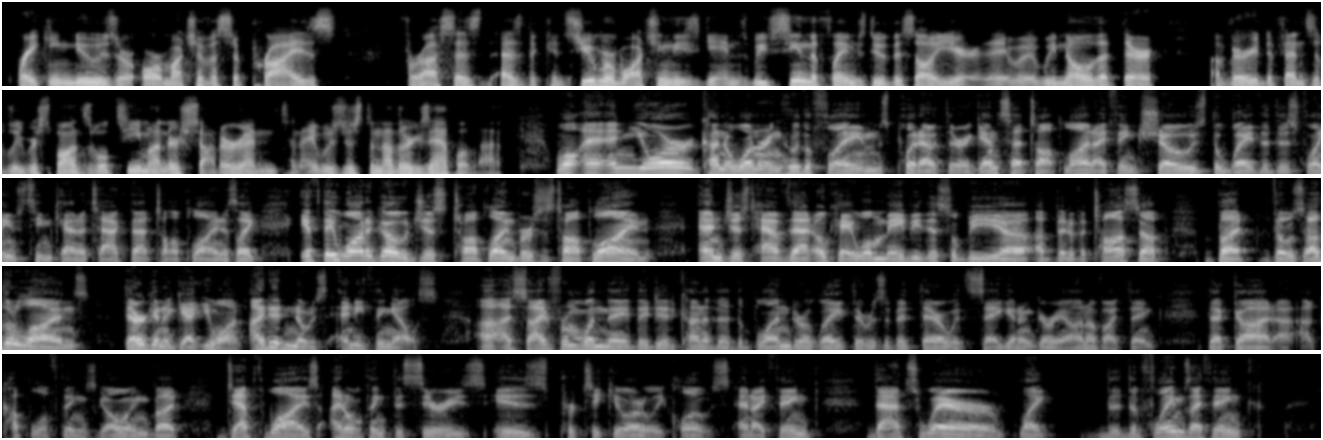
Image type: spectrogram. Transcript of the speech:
breaking news or, or much of a surprise for us as as the consumer watching these games. We've seen the Flames do this all year. They, we know that they're a very defensively responsible team under Sutter, and tonight was just another example of that. Well, and you're kind of wondering who the Flames put out there against that top line. I think shows the way that this Flames team can attack that top line. Is like if they want to go just top line versus top line and just have that, okay, well, maybe this will be a, a bit of a toss up, but those other lines, they're going to get you on. I didn't notice anything else. Uh, aside from when they, they did kind of the, the blender late, there was a bit there with Seguin and Gurianov, I think, that got a, a couple of things going. But depth wise, I don't think this series is particularly close. And I think that's where, like, the, the Flames, I think,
